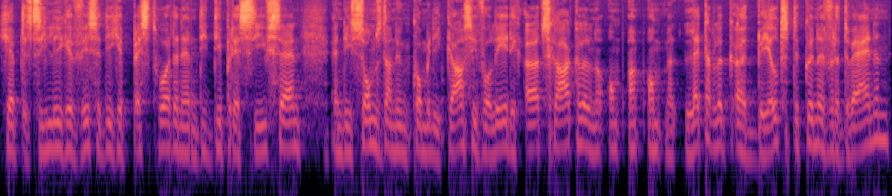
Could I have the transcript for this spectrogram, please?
Je hebt de zielige vissen die gepest worden en die depressief zijn en die soms dan hun communicatie volledig uitschakelen om, om, om letterlijk uit beeld te kunnen verdwijnen.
